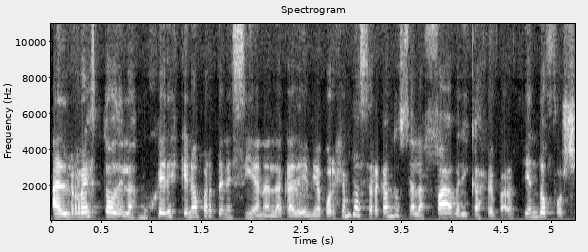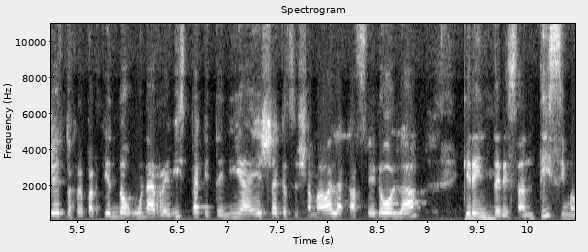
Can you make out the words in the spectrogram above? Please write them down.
al resto de las mujeres que no pertenecían a la academia. Por ejemplo, acercándose a las fábricas, repartiendo folletos, repartiendo una revista que tenía ella que se llamaba La Cacerola, que era interesantísima,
